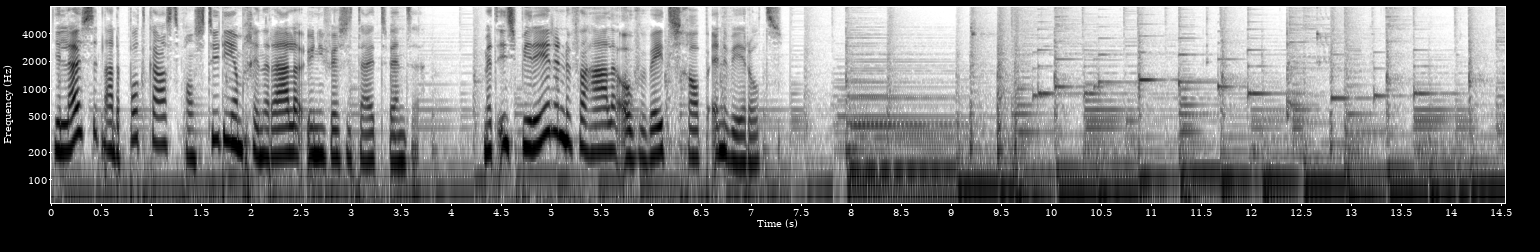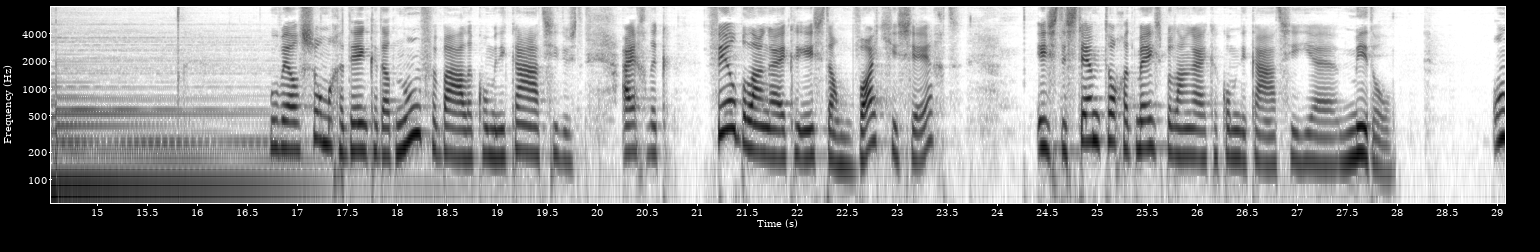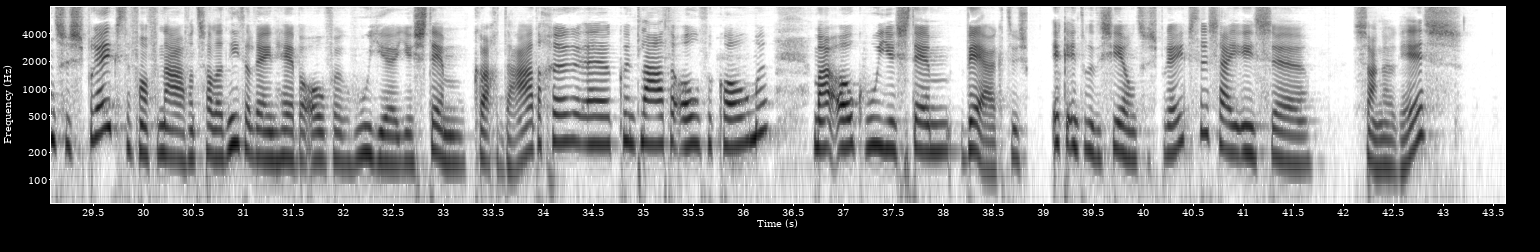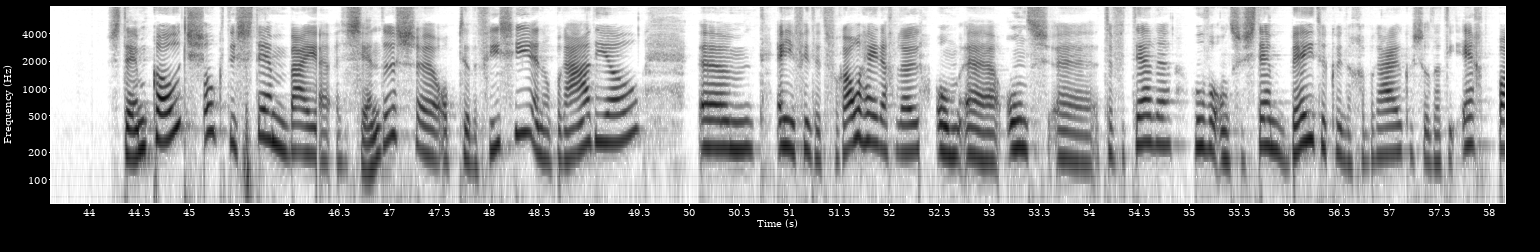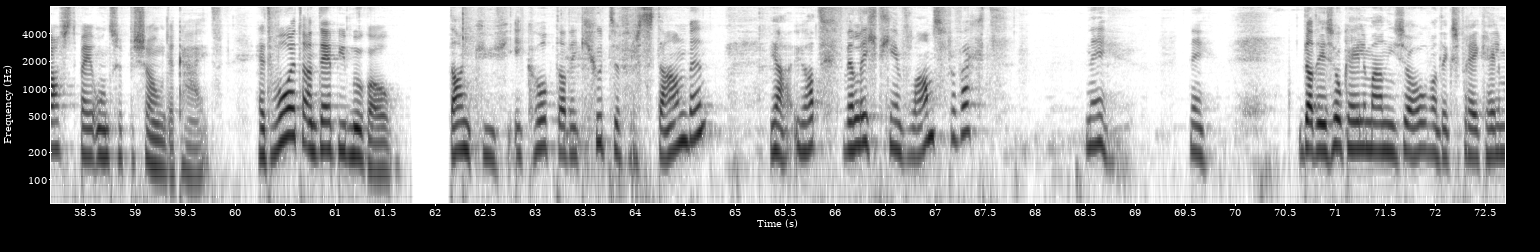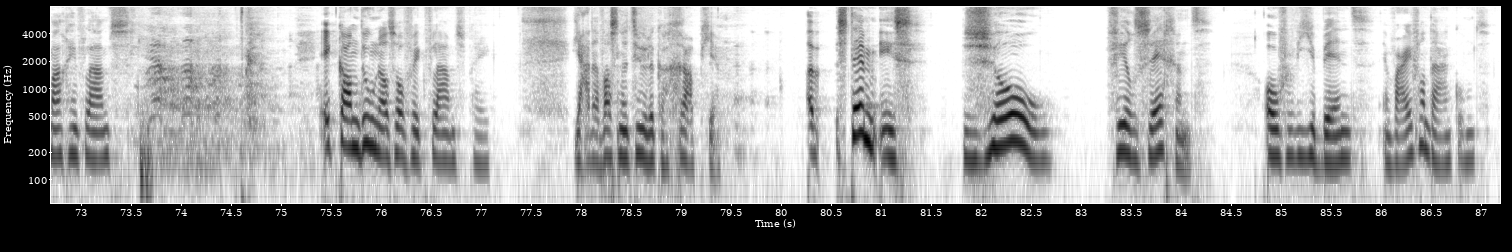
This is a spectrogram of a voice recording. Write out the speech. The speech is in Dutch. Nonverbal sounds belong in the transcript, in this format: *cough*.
Je luistert naar de podcast van Studium Generale Universiteit Twente. Met inspirerende verhalen over wetenschap en de wereld. Hoewel sommigen denken dat non-verbale communicatie dus eigenlijk veel belangrijker is dan wat je zegt, is de stem toch het meest belangrijke communicatiemiddel. Onze spreekster van vanavond zal het niet alleen hebben over hoe je je stem krachtdadiger uh, kunt laten overkomen, maar ook hoe je stem werkt. Dus ik introduceer onze spreekster. Zij is uh, zangeres, stemcoach, ook de stem bij uh, zenders op televisie en op radio. Um, en je vindt het vooral heel erg leuk om uh, ons uh, te vertellen hoe we onze stem beter kunnen gebruiken, zodat die echt past bij onze persoonlijkheid. Het woord aan Debbie Moreau. Dank u. Ik hoop dat ik goed te verstaan ben. Ja, u had wellicht geen Vlaams verwacht? Nee, nee. Dat is ook helemaal niet zo, want ik spreek helemaal geen Vlaams. ik kan doen alsof ik Vlaams spreek. Ja, dat was natuurlijk een grapje. Eh, stem is zo veelzeggend over wie je bent en waar je vandaan komt.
